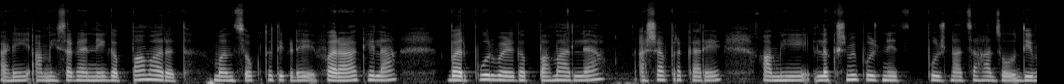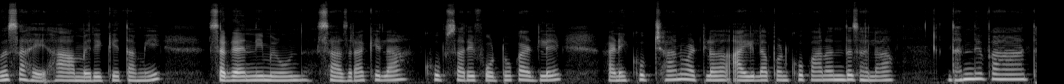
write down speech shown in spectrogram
आणि आम्ही सगळ्यांनी गप्पा मारत मनसोक्त तिकडे फराळ केला. भरपूर वेळ गप्पा मारल्या. अशा प्रकारे आम्ही लक्ष्मीपूजने पूजनाचा हा जो दिवस आहे हा अमेरिकेत आम्ही सगळ्यांनी मिळून साजरा केला. खूप सारे फोटो काढले आणि खूप छान वाटलं. आईला पण खूप आनंद झाला. धन्यवाद.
